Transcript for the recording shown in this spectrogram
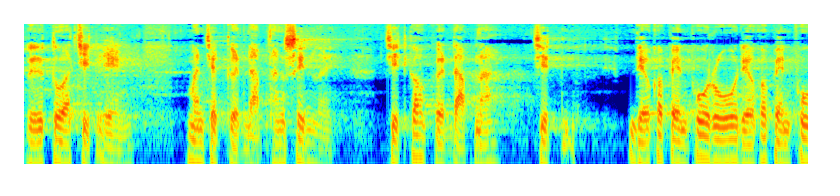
หรือตัวจิตเอง มันจะเกิดดับทั้งสิ้นเลย จิตก็เกิดดับนะ จิต เดี๋ยวก็เป็นผู้รู้ เดี๋ยวก็เป็นผู้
